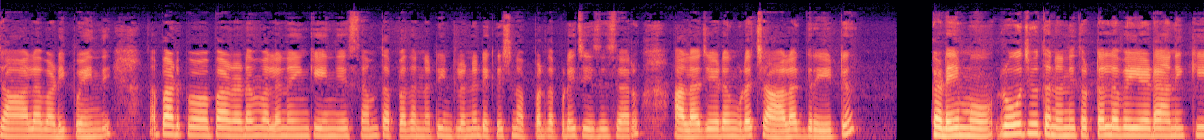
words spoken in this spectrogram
చాలా పడిపోయింది. పడిపో పడడం వలన ఇంకేం చేస్తాం? తప్పదన్నట్టు ఇంట్లోనే డెకరేషన్ అప్పటిదప్పుడే చేసేసారు. అలా చేయడం కూడా చాలా గ్రేట్. అక్కడేమో రోజు తనని తొట్టల్లో వేయడానికి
